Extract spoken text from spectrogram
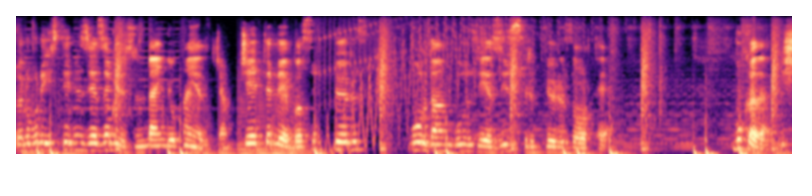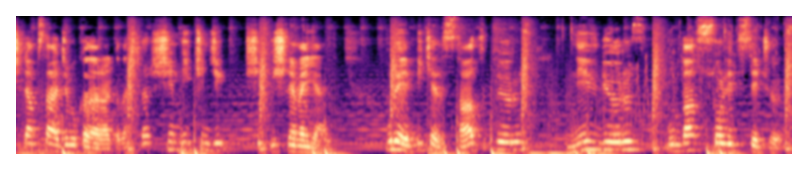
Sonra buraya istediğiniz yazabilirsiniz. Ben Gökhan yazacağım. CTRL'ye basıp tutuyoruz. Buradan bu yazıyı sürüklüyoruz ortaya. Bu kadar. İşlem sadece bu kadar arkadaşlar. Şimdi ikinci işleme geldik. Buraya bir kere sağ tıklıyoruz. New diyoruz. Buradan Solid seçiyoruz.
